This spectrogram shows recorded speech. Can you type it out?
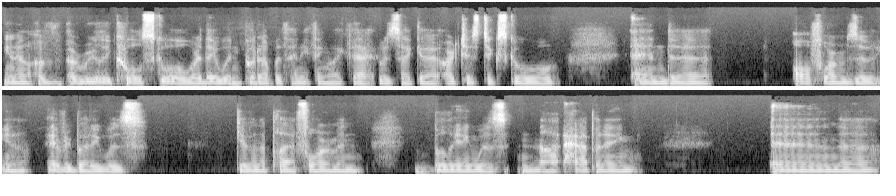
you know, a, a really cool school where they wouldn't put up with anything like that. It was like a artistic school, and uh, all forms of, you know, everybody was given a platform, and bullying was not happening, and uh,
